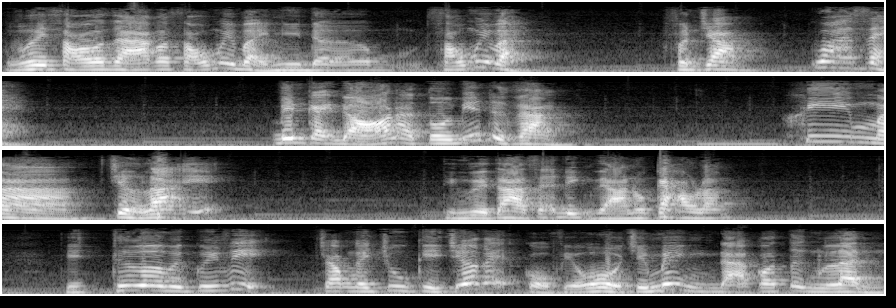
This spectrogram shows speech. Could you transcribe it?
với sáu giá có 67.000 67 ờ, phần trăm. Quá rẻ. Bên cạnh đó là tôi biết được rằng khi mà trở lại ấy, thì người ta sẽ định giá nó cao lắm thì thưa với quý vị trong cái chu kỳ trước ấy cổ phiếu Hồ Chí Minh đã có từng lần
